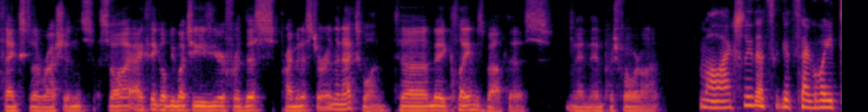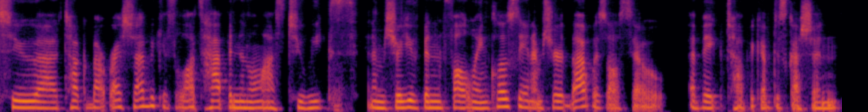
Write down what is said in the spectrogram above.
thanks to the Russians. So I, I think it'll be much easier for this prime minister and the next one to make claims about this and, and push forward on it. Well, actually, that's a good segue to uh, talk about Russia because a lot's happened in the last two weeks. And I'm sure you've been following closely. And I'm sure that was also a big topic of discussion,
